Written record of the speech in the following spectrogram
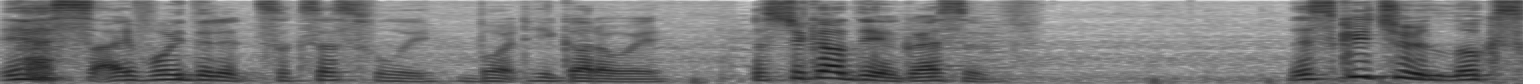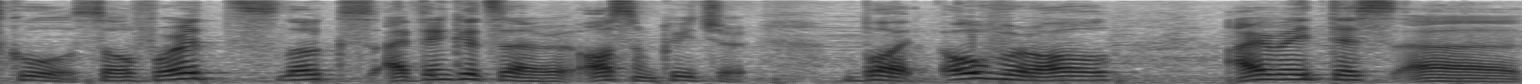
Yes, I avoided it successfully, but he got away. Let's check out the aggressive. This creature looks cool, so for its looks, I think it's an awesome creature. But overall, I rate this uh,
